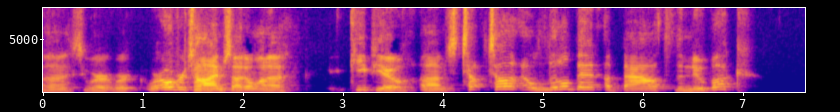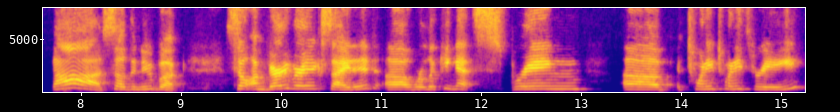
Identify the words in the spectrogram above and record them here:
uh, so we're, we're, we're over time, so I don't want to keep you. Um, tell, tell a little bit about the new book. Ah, so the new book. So I'm very, very excited. Uh, we're looking at spring of 2023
